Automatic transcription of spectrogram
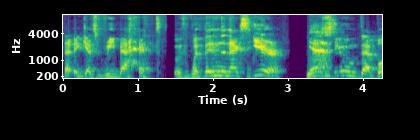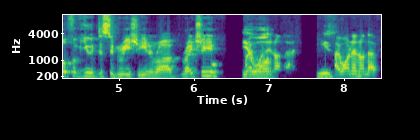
that it gets rebanned within the next year. Yes. Assume that both of you disagree, Shaheen and Rob, right, Shaheen? Yeah. I want in on that. he's, I want in on that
